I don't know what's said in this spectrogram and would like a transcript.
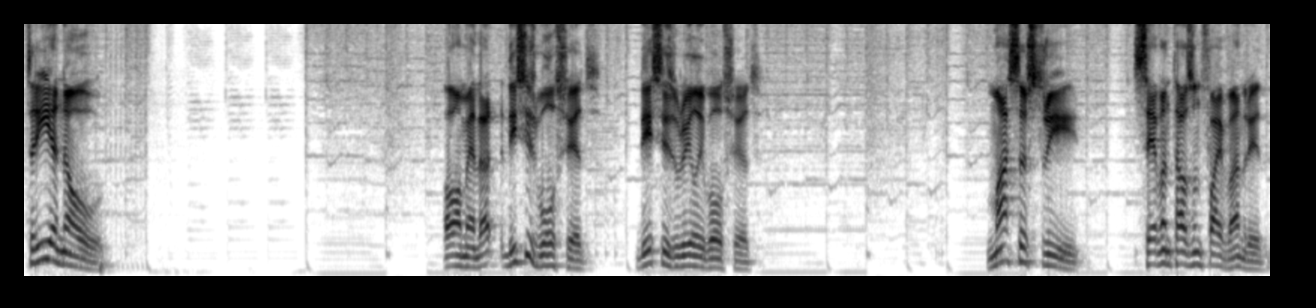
3 and 0. Oh man, that this is bullshit. This is really bullshit. Masters 3, 7,500.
